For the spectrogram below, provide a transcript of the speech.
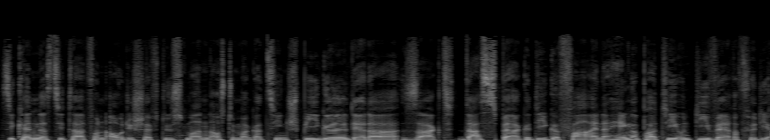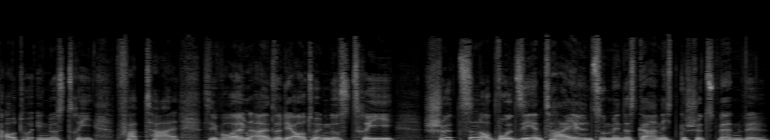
Sie kennen das Zitat von Audi-Chef Düßmann aus dem Magazin Spiegel, der da sagt, das berge die Gefahr einer Hängepartie und die wäre für die Autoindustrie fatal. Sie wollen also die Autoindustrie schützen, obwohl sie in Teilen zumindest gar nicht geschützt werden will.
